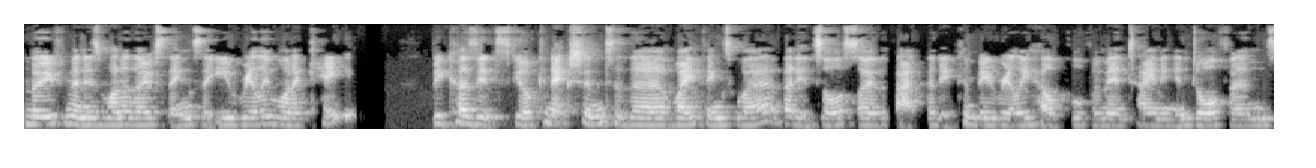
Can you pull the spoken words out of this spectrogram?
movement is one of those things that you really want to keep because it's your connection to the way things work, but it's also the fact that it can be really helpful for maintaining endorphins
